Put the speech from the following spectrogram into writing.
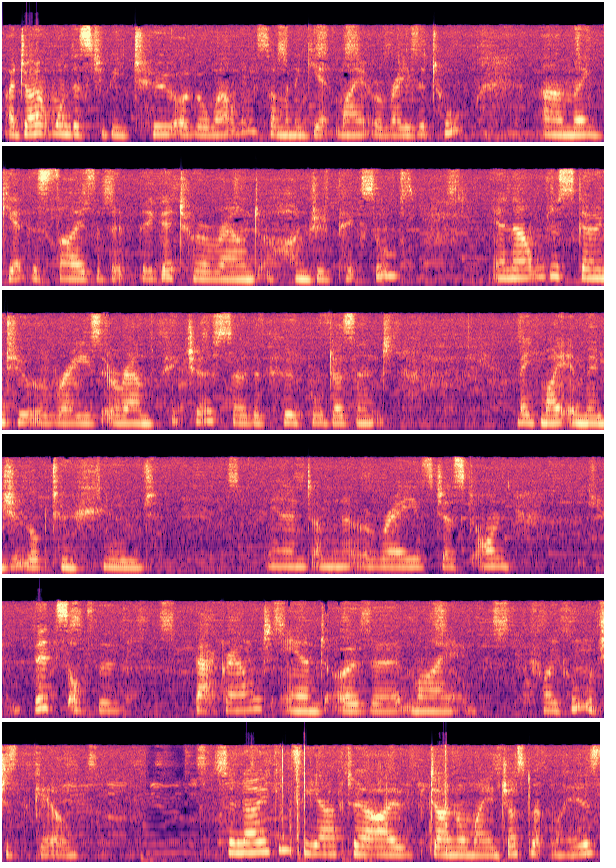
I don't want this to be too overwhelming, so I'm going to get my eraser tool, um, get the size a bit bigger to around 100 pixels. And now I'm just going to erase around the picture so the purple doesn't make my image look too huge. And I'm going to erase just on bits of the background and over my focal, which is the girl. So now you can see after I've done all my adjustment layers,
